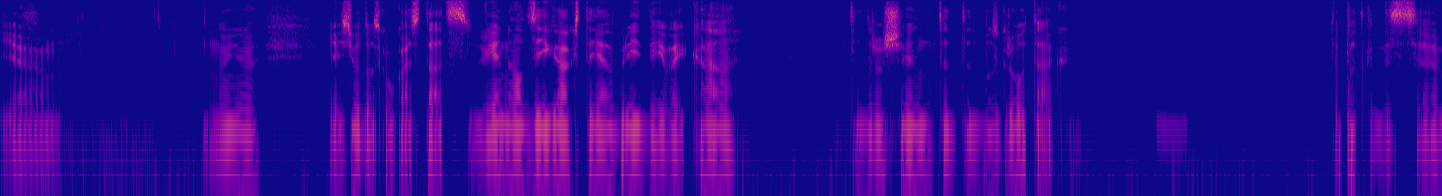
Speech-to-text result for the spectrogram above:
ja, nu, ja, ja es jūtos kaut kāds tāds vienaldzīgāks tajā brīdī, vai kā, tad droši vien tad, tad būs grūtāk. Tāpat, kad es eh,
